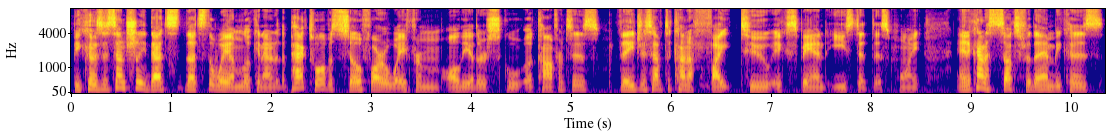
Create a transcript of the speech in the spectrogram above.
because essentially that's that's the way I'm looking at it. The Pac-12 is so far away from all the other school uh, conferences. They just have to kind of fight to expand east at this. And it kind of sucks for them because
